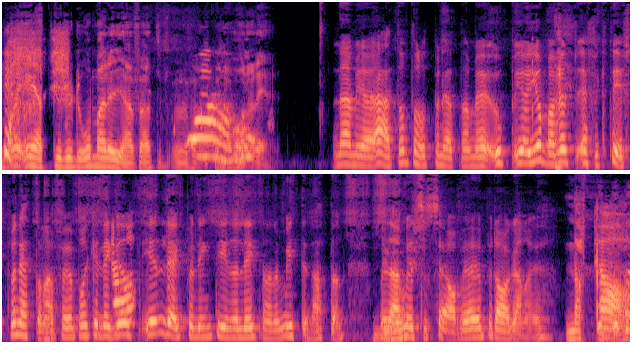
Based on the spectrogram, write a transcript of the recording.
vad, äter du då Maria för att, för att kunna vara det? Nej men jag äter inte något på nätterna men jag, upp, jag jobbar väldigt effektivt på nätterna för jag brukar lägga ja. ut inlägg på LinkedIn och liknande mitt i natten. Men däremot så sover jag ju på dagarna. Ju. Ja.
